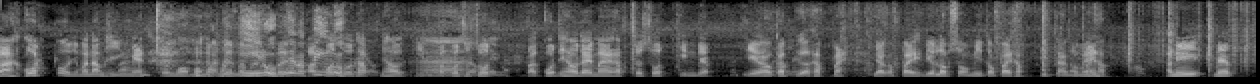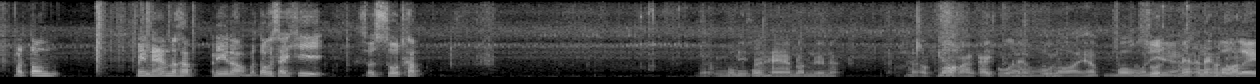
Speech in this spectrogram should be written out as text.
ปลากดโอ้ยอย่ามานำผิงแมนๆมองมองหวานเหมือนมันอีลูกปใช่ปะลาปิ้งกดลูกสดครับที่เขากินปลากดสดๆปลากดที่เขาได้มาครับสดๆกินแบบเจียวกับเกลือครับไปอยากกลับไปเดี๋ยวรอบสองมีต่อไปครับติดตามกันไหมครับ อันนี้แบบมันต้องไม่น้ำนะครับ อันนี้เนาะมันต้องใส่ขี้สดๆครับ มีแต่แฮมลำเดือนอะเอาแก้ววางใกล้กูเนี่ยกูอร่อยครับบอกว่าสนี่ดๆแม่นอันไหนของบตัอวกเลย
